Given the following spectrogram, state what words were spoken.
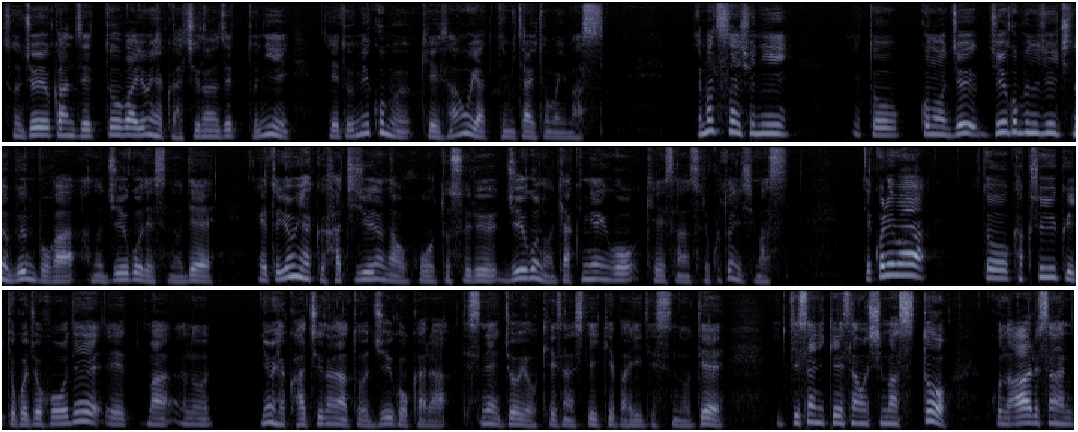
その乗用感 z オーバー 487z に、えー、と埋め込む計算をやってみたいと思います。でまず最初にえっと、この15分の11の分母が15ですので、えっと、487を法とする15の逆元を計算することにします。でこれは、えっと、拡張ユークリッド互除法で、えっとまあ、あの487と15からですね乗与を計算していけばいいですので実際に計算をしますとこの R3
